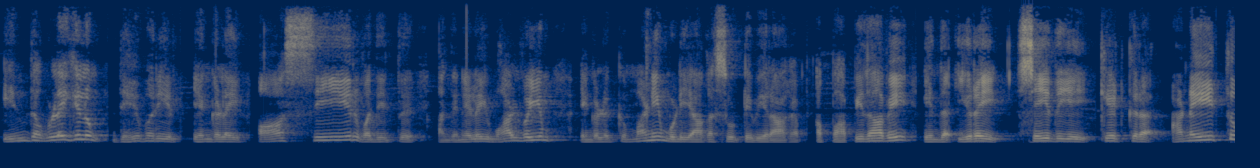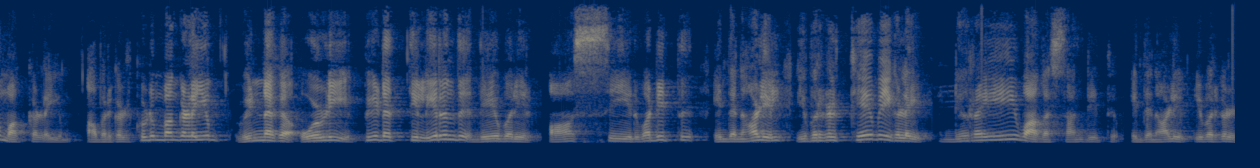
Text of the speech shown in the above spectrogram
இந்த உலகிலும் தேவரீர் எங்களை ஆசீர்வதித்து அந்த நிலை வாழ்வையும் எங்களுக்கு மணிமுடியாக சூட்டுவீராக. அப்பா பிதாவே இந்த இறை செய்தியை கேட்கிற அனைத்து மக்களையும் அவர்கள் குடும்பங்களையும் விண்ணக ஒளி பீடத்தில் இருந்து தேவரீர் ஆசீர்வதித்து இந்த நாளில் இவர்கள் தேவைகளை நிறைவாக சந்தித்து இந்த நாளில் இவர்கள்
